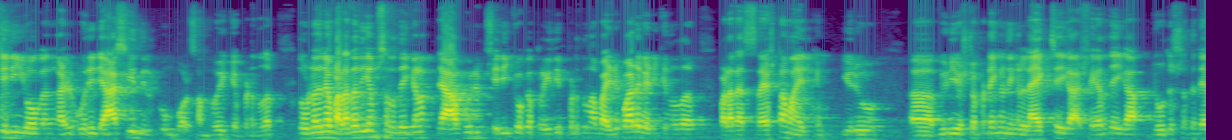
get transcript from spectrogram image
ശനി യോഗങ്ങൾ ഒരു രാശി നിൽക്കുമ്പോൾ സംഭവിക്കപ്പെടുന്നത്. അതുകൊണ്ട് തന്നെ വളരെയധികം ശ്രദ്ധിക്കണം. രാഹുവിനും ശനിക്കും ഒക്കെ പ്രീതിപ്പെടുത്തുന്ന വഴിപാട് കഴിക്കുന്നത് വളരെ ശ്രേഷ്ഠമായിരിക്കും. ഈ ഒരു വീഡിയോ ഇഷ്ടപ്പെട്ടെങ്കിൽ നിങ്ങൾ ലൈക്ക് ചെയ്യുക ഷെയർ ചെയ്യുക. ജ്യോതിഷത്തിന്റെ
